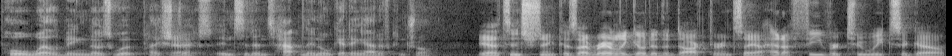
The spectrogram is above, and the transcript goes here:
poor well-being, those workplace yeah. stress incidents happening or getting out of control. Yeah, it's interesting because I rarely go to the doctor and say I had a fever two weeks ago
